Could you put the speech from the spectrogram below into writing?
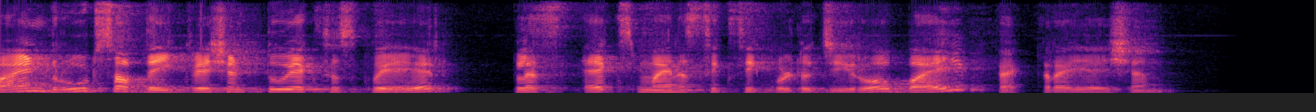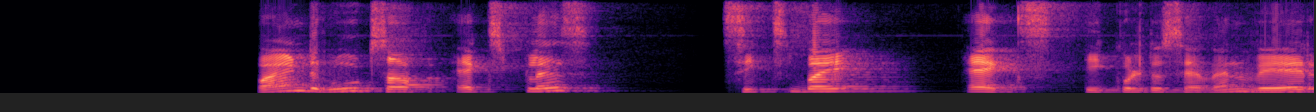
find roots of the equation two x square plus x minus six equal to zero by factorisation find roots of x plus six by x equal to seven where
